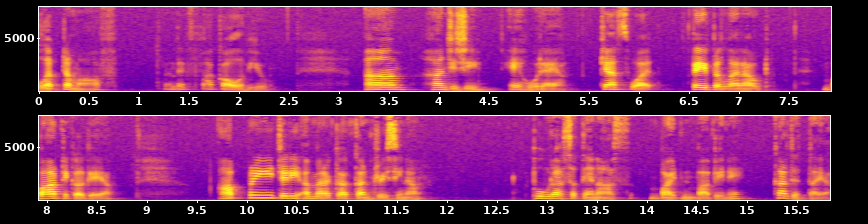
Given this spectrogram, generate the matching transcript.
flipped them off and they fuck all of you um ਹਾਂਜੀ ਜੀ ਇਹ ਹੋ ਰਿਹਾ ਆ guess what they've been let out ਬਾਹਰ ਨਿਕਲ ਗਏ ਆ ਆਪਣੀ ਜਿਹੜੀ ਅਮਰੀਕਾ ਕੰਟਰੀ ਸੀ ਨਾ, ਪੂਰਾ ਸਤਿਆਨਾਸ਼ ਬਾਈਡਨ ਬਾਬੇ ਨੇ ਕਰ ਦਿੱਤਾ ਆ।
